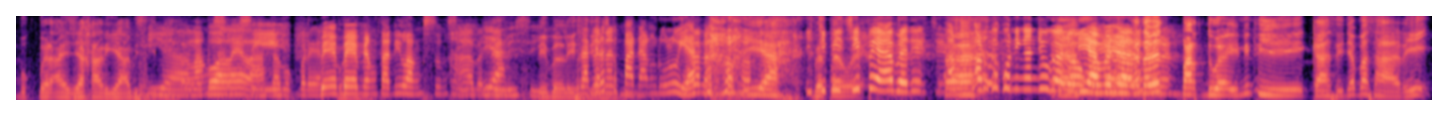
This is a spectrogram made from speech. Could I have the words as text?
bukber aja kali ya abis ini Iya, langsung boleh lah. sih. Kita bukber ya. BM-BM yang tadi langsung sih Ah, dibeli sih. dibeli Berarti harus ke Padang dulu ya. iya Icip-icip ya berarti harus, Ah. harus ke kuningan juga Eh, dong. Iya, benar. Eh, tapi part 2 ini dikasihnya pas hari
